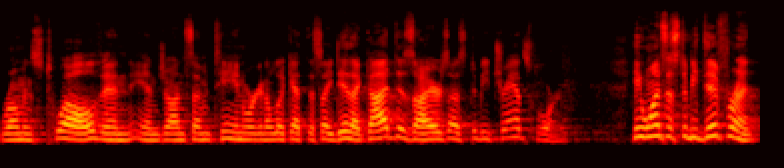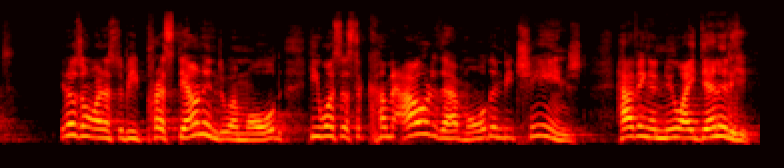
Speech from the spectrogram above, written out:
Romans 12 and in John 17, we're going to look at this idea that God desires us to be transformed. He wants us to be different. He doesn't want us to be pressed down into a mold. He wants us to come out of that mold and be changed, having a new identity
